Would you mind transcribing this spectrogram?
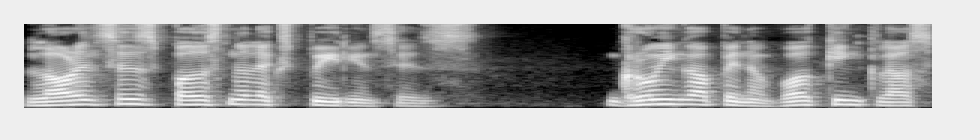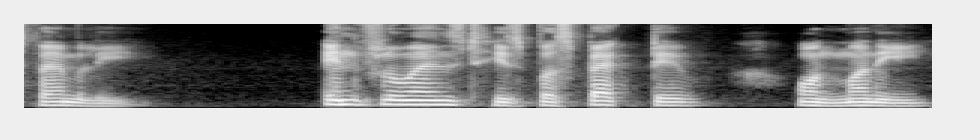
Lawrence's personal experiences growing up in a working class family influenced his perspective on money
